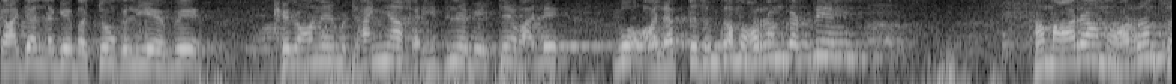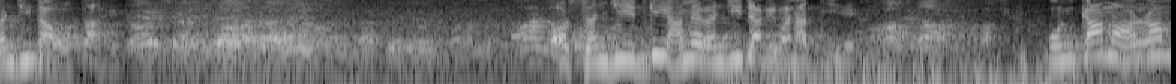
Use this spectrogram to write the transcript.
काजल लगे बच्चों के लिए हुए खिलौने मिठाइयाँ ख़रीदने, बेचने वाले, वो अलग किस्म का मुहर्रम करते हैं। हमारा मुहर्रम संजीदा होता है। और संजीदगी हमें रंजीदा भी बनाती है। उनका मुहर्रम,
